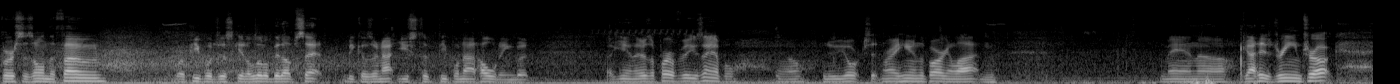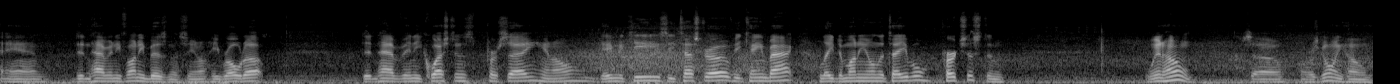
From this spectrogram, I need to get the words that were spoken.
versus on the phone where people just get a little bit upset because they're not used to people not holding. But again, there's a perfect example. You know, New York sitting right here in the parking lot, and man uh, got his dream truck and didn't have any funny business. You know, he rolled up, didn't have any questions per se. You know, gave him the keys, he test drove, he came back, laid the money on the table, purchased, and went home. So, or was going home.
